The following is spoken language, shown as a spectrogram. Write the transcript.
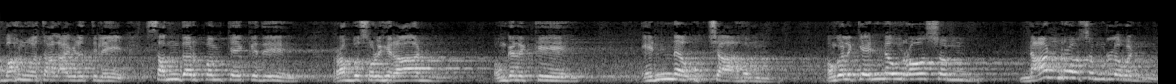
சுபானுவ தாலா இடத்திலே சந்தர்ப்பம் கேட்குது. ரப்பு சொல்கிறான் உங்களுக்கு என்ன உற்சாகம்? உங்களுக்கு என்ன ரோஷம்? நான் ரோஷம் உள்ளவன்.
